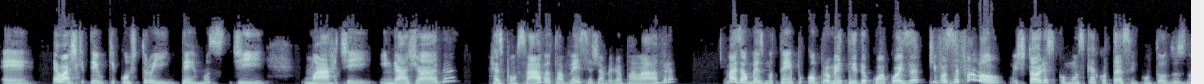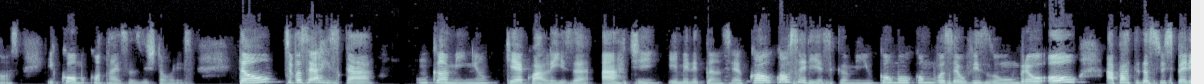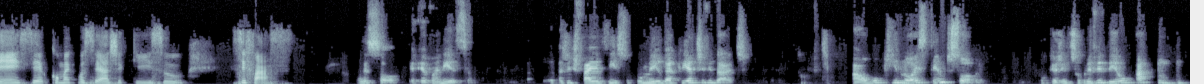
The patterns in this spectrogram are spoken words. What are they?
É, eu acho que tenho que construir em termos de uma arte engajada, responsável, talvez seja a melhor palavra, mas ao mesmo tempo comprometida com a coisa que você falou, histórias comuns que acontecem com todos nós e como contar essas histórias. Então, se você arriscar um caminho que equaliza arte e militância. Qual, qual seria esse caminho? Como, como você o vislumbra? Ou, ou, a partir da sua experiência, como é que você acha que isso se faz? Olha só, Vanessa, a gente faz isso por meio da criatividade. Algo que nós temos de sobra, porque a gente sobreviveu a tudo.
